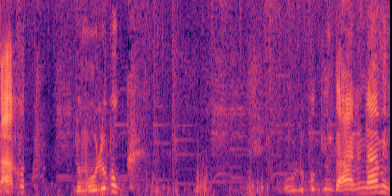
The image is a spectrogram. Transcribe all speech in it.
Katakot. Lumulubog. Lumulubog yung daanan namin.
